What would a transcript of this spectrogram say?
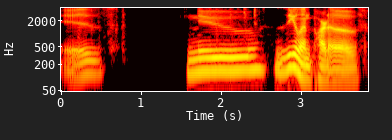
is New Zealand part of?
